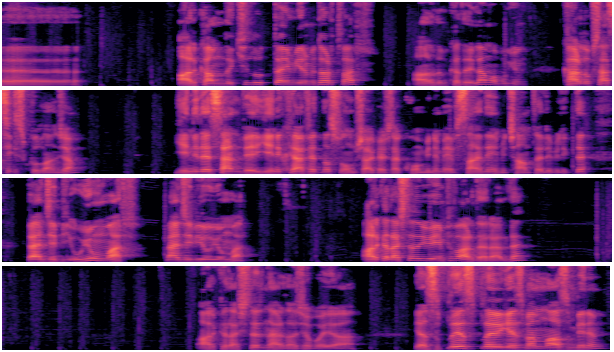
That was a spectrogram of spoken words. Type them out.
Ee, arkamdaki loot'ta M24 var. Anladığım kadarıyla ama bugün Kar 98 kullanacağım. Yeni desen ve yeni kıyafet nasıl olmuş arkadaşlar kombinim? Efsane değil mi? Çantayla birlikte. Bence bir uyum var. Bence bir uyum var. Arkadaşta da UMP vardı herhalde. Arkadaşları nerede acaba ya? Ya zıplaya zıplaya gezmem lazım benim.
